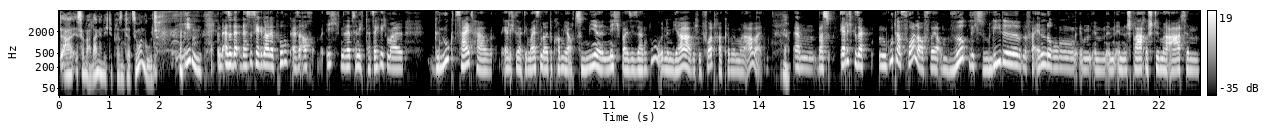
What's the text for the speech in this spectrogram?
da ist ja noch lange nicht die Präsentation gut. Eben. Und also da, das ist ja genau der Punkt. Also auch ich, selbst wenn ich tatsächlich mal genug Zeit habe, ehrlich gesagt, die meisten Leute kommen ja auch zu mir nicht, weil sie sagen, du, in einem Jahr habe ich einen Vortrag, können wir mal arbeiten. Ja. Ähm, was ehrlich gesagt ein guter Vorlauf wäre, um wirklich solide eine Veränderung im, im, im, in Sprache, Stimme, Atem,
